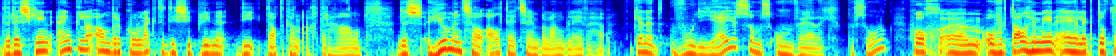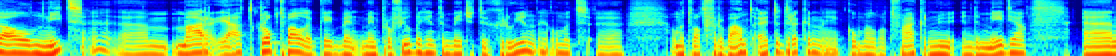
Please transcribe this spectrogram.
Er is geen enkele andere collectediscipline die dat kan achterhalen. Dus human zal altijd zijn belang blijven hebben. Kenneth, voel jij je soms onveilig persoonlijk? Goh, um, over het algemeen eigenlijk totaal niet. Hè. Um, maar ja, het klopt wel. Kijk, mijn, mijn, profiel begint een beetje te groeien, hè, om, het, uh, om het wat verwaand uit te drukken. Ik kom wel wat vaker nu in de media. En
